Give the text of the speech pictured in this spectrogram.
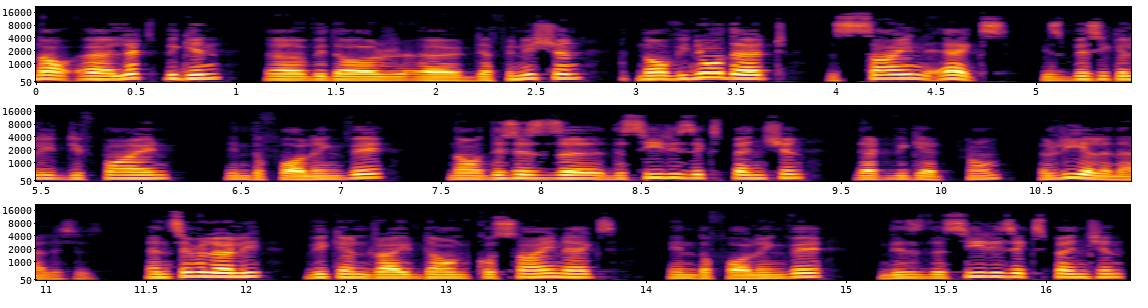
Now uh, let's begin uh, with our uh, definition. Now we know that sine x is basically defined in the following way. Now this is uh, the series expansion that we get from real analysis. And similarly we can write down cosine x in the following way this is the series expansion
